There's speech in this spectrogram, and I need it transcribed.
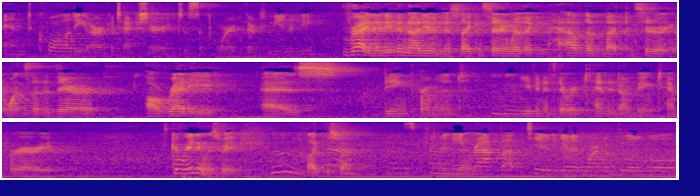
and quality architecture to support their community. Right, and even not even just like considering where they can have them, but considering the ones that are there already as being permanent, Mhm. even if they were intended on being temporary. It's good reading this week. I like this Yeah, one. It's kind of a neat Yeah. wrap up too to give it more of a global,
